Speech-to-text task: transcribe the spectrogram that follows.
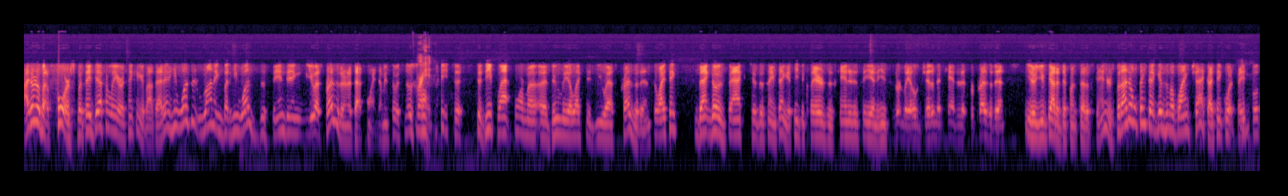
I don't know about force, but they definitely are thinking about that. And he wasn't running, but he was the standing U.S. president at that point. I mean, so it's no small right. feat to, to deplatform a, a duly elected U.S. president. So I think that goes back to the same thing. If he declares his candidacy and he's certainly a legitimate candidate for president, you know, you've got a different set of standards. But I don't think that gives him a blank check. I think what mm-hmm. Facebook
